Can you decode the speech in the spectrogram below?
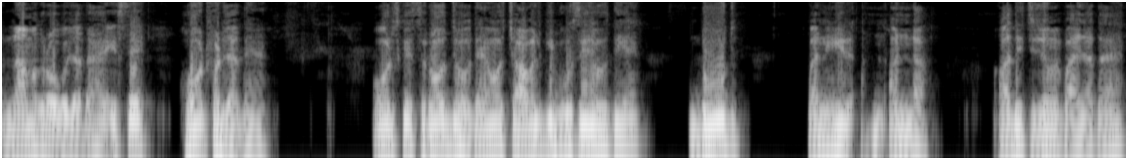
नामक रोग हो जाता है, इससे होठ फट जाते हैं। और इसके स्रोत जो होते हैं, वो चावल की भूसी जो होती है, दूध, पनीर, अंडा आदि चीज़ों में पाया जाता है।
